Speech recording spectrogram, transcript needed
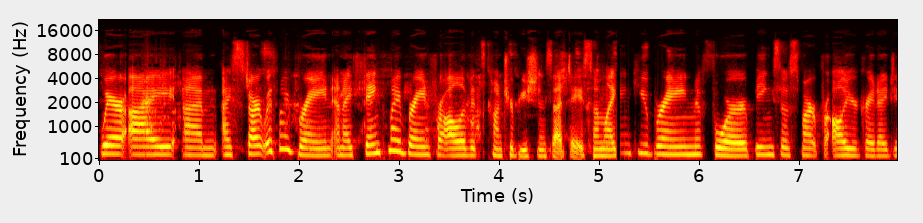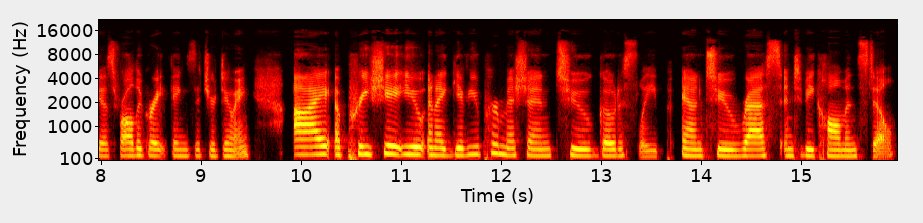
where I um, I start with my brain and I thank my brain for all of its contributions that day. So I'm like, thank you, brain, for being so smart, for all your great ideas, for all the great things that you're doing. I appreciate you and I give you permission to go to sleep and to rest and to be calm and still.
